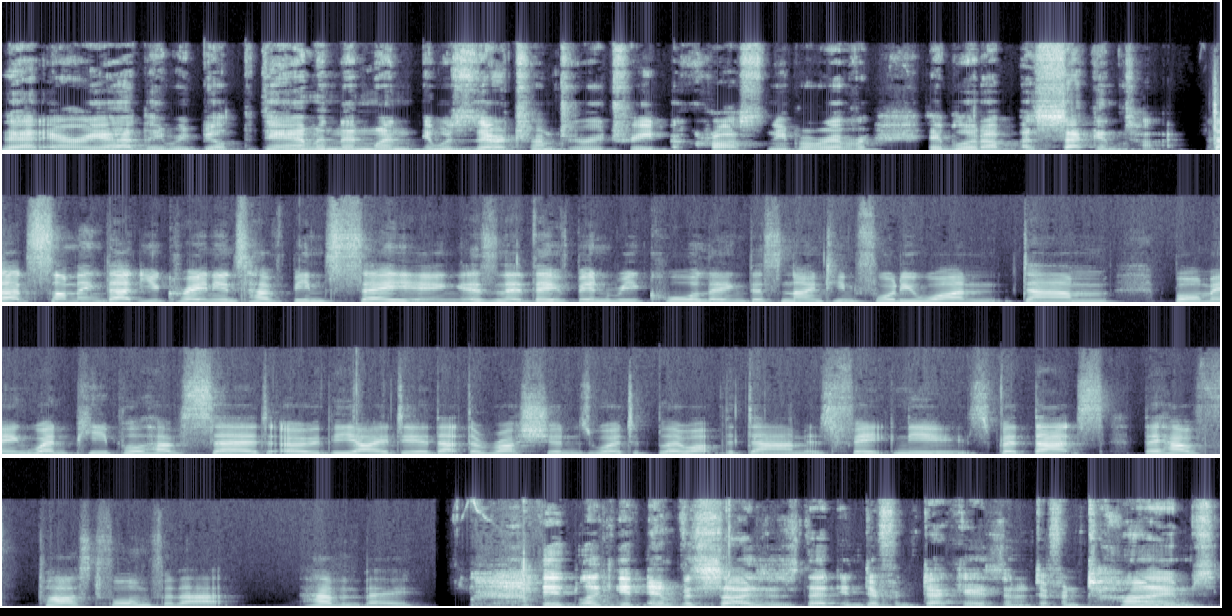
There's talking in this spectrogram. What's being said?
that area. They rebuilt the dam, and then when it was their turn to retreat across the Dnieper River, they blew it up a second time. That's something that Ukrainians have been saying, isn't it? They've been recalling this 1941 dam bombing when people have said, "Oh, the idea that the Russians were to blow up the dam is fake news." But that's they have past form for that, haven't they? it like it emphasizes that in different decades and at different times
